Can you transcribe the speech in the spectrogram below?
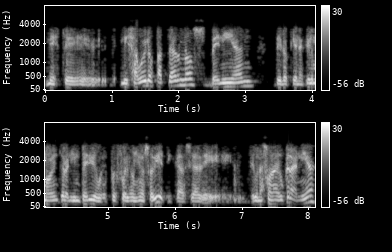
Este, mis abuelos paternos venían de lo que en aquel momento era el imperio y después fue la Unión Soviética, o sea, de, de una zona de Ucrania,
